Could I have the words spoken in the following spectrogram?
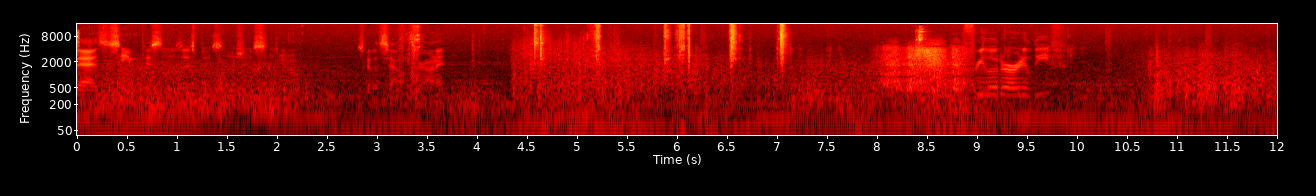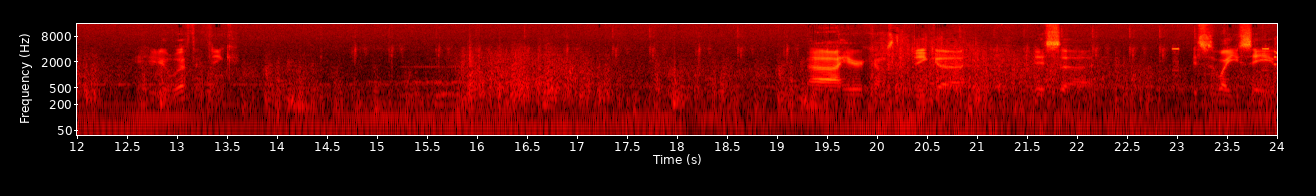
That. It's the same pistol as this pistol. It's just, you know, it's got a silencer on it. Did that freeloader already leave? Yeah, he left, I think. Ah, here comes the big, uh, this, uh, this is why you save.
